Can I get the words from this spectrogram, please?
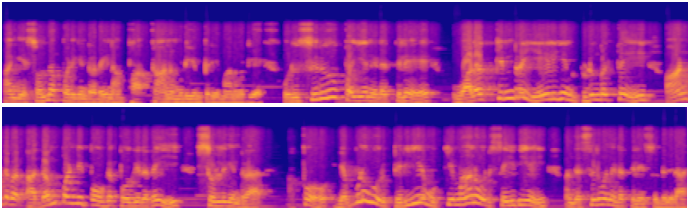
அங்கே சொல்லப்படுகின்றதை நாம் பா- காண முடியும் பிரியமானவர்களே. ஒரு சிறு பையனிடத்திலே வளர்க்கின்ற ஏலியின் குடும்பத்தை ஆண்டவர் அதம் பண்ணி போக போகிறதை சொல்லுகின்றார். அப்போ எவ்வளவு ஒரு பெரிய முக்கியமான ஒரு செய்தியை அந்த சிறுவனிடத்திலே சொல்லுகிறார்.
